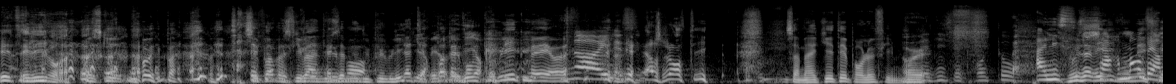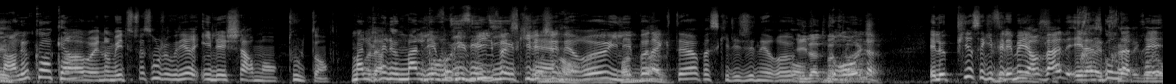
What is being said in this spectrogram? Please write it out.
Il était libre. Parce qu'il- non, mais pas- C'est pas parce qu'il va nous amener du public. Il n'attire pas tellement le public, mais euh, Non, il est- a l'air gentil. Ça m'a inquiété pour le film. Il a dit c'est trop tôt. Alice, Vous avez que charmant. Bernard Lecoq. hein. Ah ouais, non, mais de toute façon, je vais vous dire, il est charmant tout le temps. Malgré le mal Il est volubile parce qu'il est généreux, il est de bon mal. acteur parce qu'il est généreux, il a de bonnes. Et le pire, c'est qu'il fait les meilleures vannes et la seconde ouais.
